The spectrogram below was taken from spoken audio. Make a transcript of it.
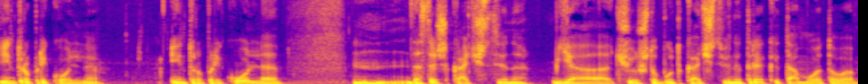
Интро прикольное. Интро прикольное. Достаточно качественное. Я чую, что будет качественный трек, и там у этого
